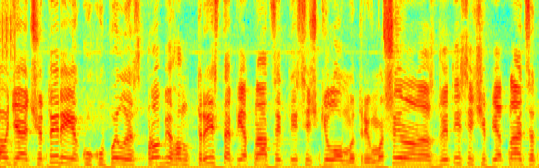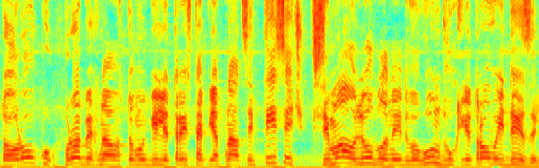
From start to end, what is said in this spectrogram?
Audi A4, яку купили з пробігом 315 тисяч кілометрів. Машина у нас 2015 року. Пробіг на автомобілі 315 тисяч. Всіма улюблений двигун, двохлітровий дизель.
